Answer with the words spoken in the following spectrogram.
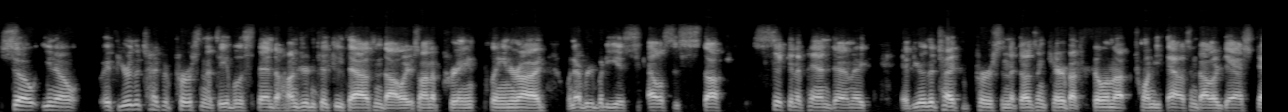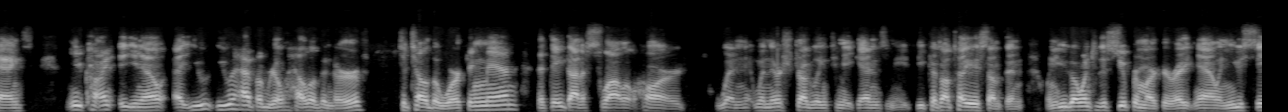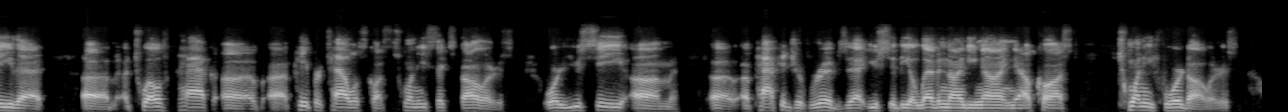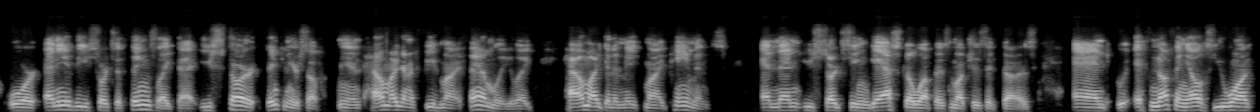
So you know, if you're the type of person that's able to spend one hundred and fifty thousand dollars on a plane ride when everybody is, else is stuck, sick in a pandemic, if you're the type of person that doesn't care about filling up twenty thousand dollar gas tanks you kind you know uh, you you have a real hell of a nerve to tell the working man that they got to swallow hard when when they're struggling to make ends meet. Because i'll tell you something when you go into the supermarket right now and you see that um, a 12 pack of uh, paper towels costs $26 or you see um, uh, a package of ribs that used to be $11.99 now cost $24 or any of these sorts of things like that, you start thinking to yourself, man, how am I going to feed my family? Like, how am I going to make my payments? And then you start seeing gas go up as much as it does. And if nothing else, you want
